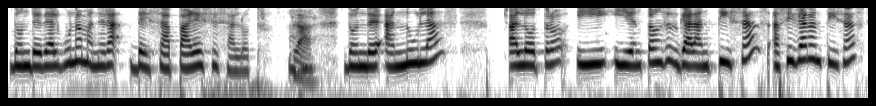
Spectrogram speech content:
donde de alguna manera desapareces al otro. Ajá. Claro. Donde anulas al otro y, y entonces garantizas, así garantizas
